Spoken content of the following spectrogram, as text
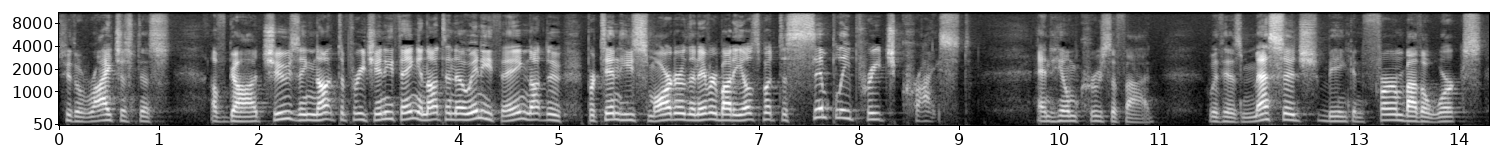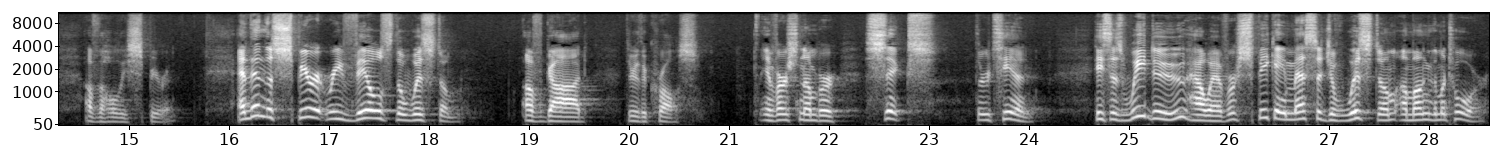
to the righteousness of God, choosing not to preach anything and not to know anything, not to pretend he's smarter than everybody else, but to simply preach Christ and Him crucified, with His message being confirmed by the works of the Holy Spirit. And then the Spirit reveals the wisdom of God through the cross. In verse number 6 through 10, he says, We do, however, speak a message of wisdom among the mature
